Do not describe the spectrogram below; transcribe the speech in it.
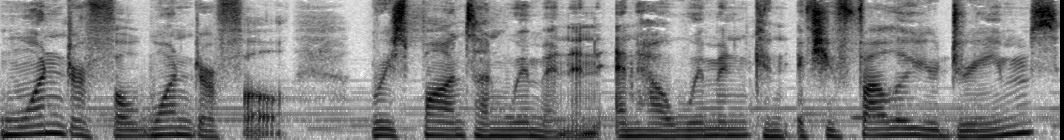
wonderful, wonderful response on women and, and how women can, if you follow your dreams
